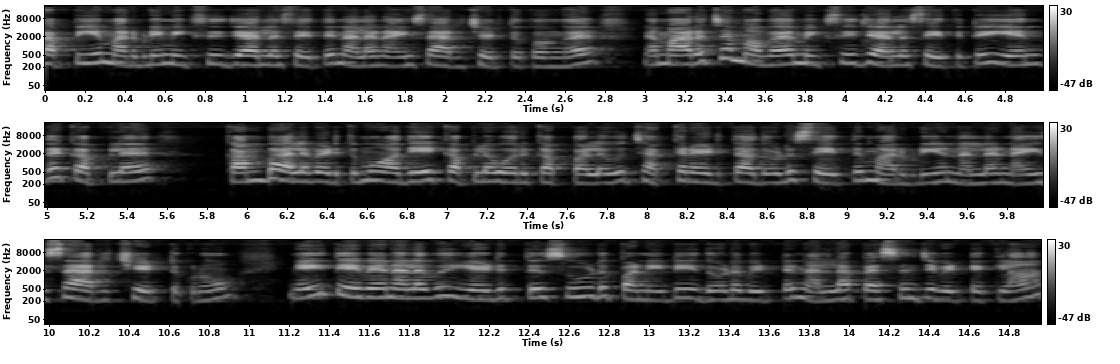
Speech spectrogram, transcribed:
கப்பையும் மறுபடியும் மிக்ஸி ஜாரில் சேர்த்து நல்லா நைஸாக அரைச்சி எடுத்துக்கோங்க. நம்ம அரைச்ச மாவை மிக்சி ஜாரில் சேர்த்துட்டு எந்த கப்பில் கம்பு அளவு எடுத்தோமோ அதே கப்பில் ஒரு கப் அளவு சர்க்கரை எடுத்து அதோடு சேர்த்து மறுபடியும் நல்லா நைஸாக அரைச்சி எடுத்துக்கணும். நெய் தேவையான அளவு எடுத்து சூடு பண்ணிவிட்டு இதோட விட்டு நல்லா பிசைஞ்சு விட்டுக்கலாம்.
